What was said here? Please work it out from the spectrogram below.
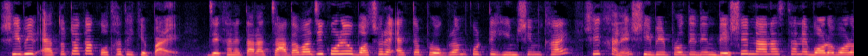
শিবির এত টাকা কোথা থেকে পায়? যেখানে তারা চাঁদাবাজি করেও বছরে একটা প্রোগ্রাম করতে হিমশিম খায়, সেখানে শিবির প্রতিদিন দেশের নানা স্থানে বড় বড়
